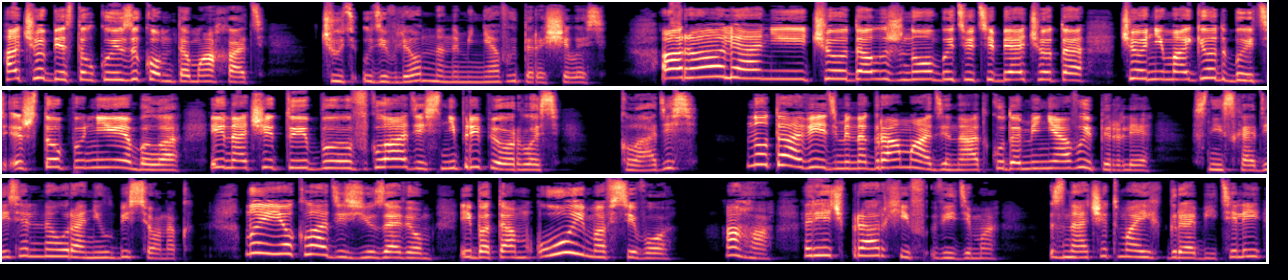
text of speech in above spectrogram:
А чё без толку языком-то махать?» Чуть удивленно на меня вытаращилась. Орали они, что должно быть у тебя что-то, что не могет быть, чтоб не было, иначе ты бы в кладезь не приперлась. Кладезь? Ну та ведьмина громадина, откуда меня выперли, снисходительно уронил бесенок. Мы ее кладезью зовем, ибо там уйма всего. Ага, речь про архив, видимо. Значит, моих грабителей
